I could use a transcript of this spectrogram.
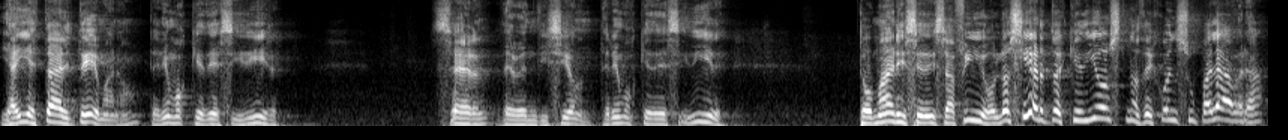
Y ahí está el tema, ¿no? Tenemos que decidir ser de bendición, tenemos que decidir tomar ese desafío. Lo cierto es que Dios nos dejó en su palabra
